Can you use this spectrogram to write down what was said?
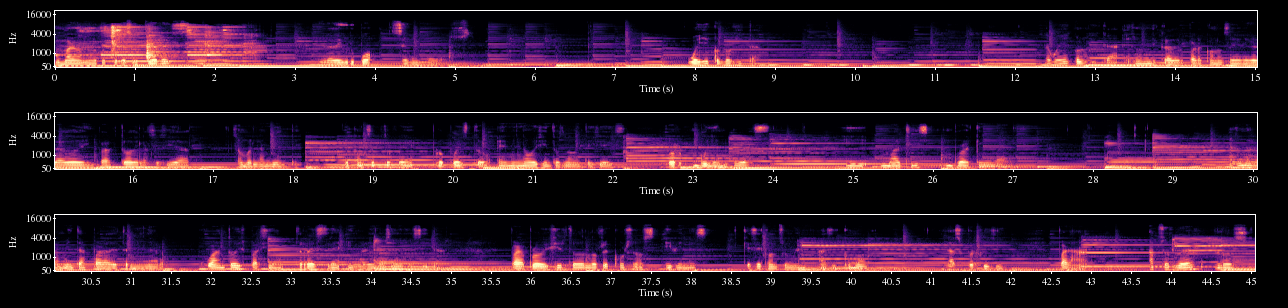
Omar Manuel Gutiérrez Gutiérrez, la de grupo Segundo 2. Huella ecológica. La huella ecológica es un indicador para conocer el grado de impacto de la sociedad sobre el ambiente. El concepto fue propuesto en 1996 por William West y Martis Brackendahl. Una herramienta para determinar cuánto espacio terrestre y marino se necesita para producir todos los recursos y bienes que se consumen, así como la superficie, para absorber los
